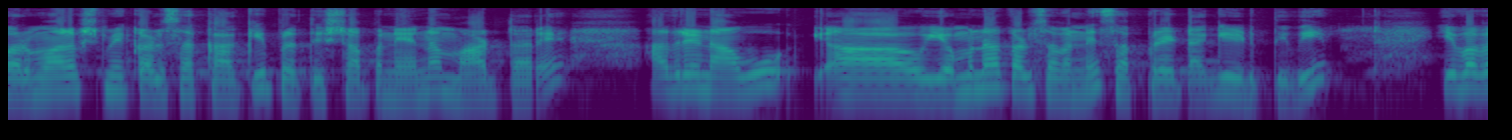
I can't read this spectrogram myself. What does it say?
ವರ್ಮಾಲಕ್ಷ್ಮಿ ಕಳಸಕ್ಕಾಕಿ ಪ್ರತಿಷ್ಠಾಪನೆಯನ್ನು ಮಾಡ್ತಾರೆ. ಆದರೆ ನಾವು ಯಮುನಾ ಕಳಸವನ್ನೇ ಸಪ್ರೇಟಾಗಿ ಇಡ್ತೀವಿ. ಇವಾಗ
